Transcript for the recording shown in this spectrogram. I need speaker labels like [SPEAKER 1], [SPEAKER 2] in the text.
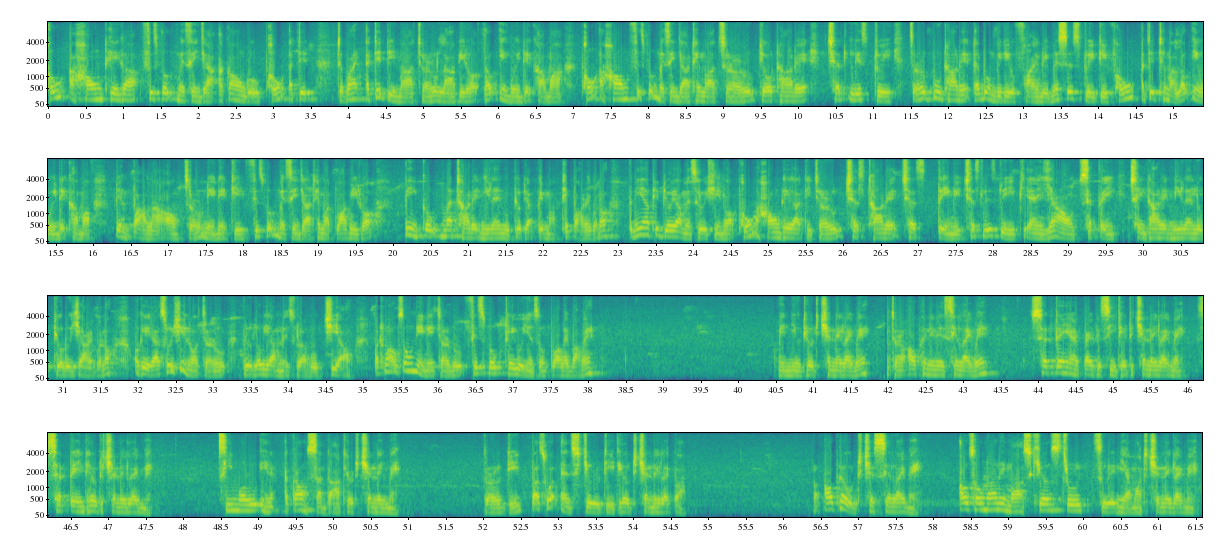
[SPEAKER 1] ဖုန်းအဟောင်းထဲက Facebook Messenger account ကိုဖုန်း edit ဒီပိုင်း edit ဒီမှာကျွန်တော်တို့လာပြီးတော့ login ဝင်တဲ့အခါမှာဖုန်းအဟောင်း Facebook Messenger ထဲမှာကျွန်တော်တို့ပြောထားတဲ့ chat list တွေကျွန်တော်တို့ပို့ထားတဲ့ဓာတ်ပုံ video file တွေ message တွေဒီဖုန်း edit ထဲမှာ login ဝင်တဲ့အခါမှာပြန်ပါလာအောင်ကျွန်တော်တို့အနေနဲ့ဒီ Facebook Messenger ထဲမှာတွားပြီးတော့ ပင်ကုတ်မှတ်ထားတဲ့ညီလိုင်းကိုပြောပြပေးမှာဖြစ်ပါတယ်ပေါ့နော်။တနည်းအားဖြင့်ပြောရမယ်ဆိုလို့ရှိရင်တော့ဖုန်းအဟောင်းတွေကဒီကျွန်တော်တို့ chest ထားတဲ့ chest တင်တွေ chest list တွေပြန်ရအောင် set တင်ချိန်ထားတဲ့ညီလိုင်းလို့ပြောလို့ရတယ်ပေါ့နော်။ Okay ဒါဆိုလို့ရှိရင်တော့ကျွန်တော်တို့ဘယ်လိုလုပ်ရမလဲဆိုတာကိုကြည့်အောင်။ပထမအဆုံးအနေနဲ့ကျွန်တော်တို့ Facebook ထိပ်ကိုရင်ဆုံးတွားလိုက်ပါမယ်။ menu ထိပ်တစ်ချက်နှိပ်လိုက်မယ်။ကျွန်တော်အောက်ဖက်နေနေဆင်းလိုက်မယ်။ setting and privacy ထိပ်တစ်ချက်နှိပ်လိုက်မယ်။ setting ထိပ်တစ်ချက်နှိပ်လိုက်မယ်။ Simoru in account center ထဲကိုတစ်ချက်နှိပ်မယ်ကျွန်တော်တို့ဒီ password and security ထဲကိုတစ်ချက်နှိပ်လိုက်ပါအောက်ဖက်ကိုတစ်ချက်ဆင်းလိုက်မယ်အောက်ဆုံးနားလေးမှာ secure storage ဆိုတဲ့နေရာမှာတစ်ချက်နှိပ်လိုက်မယ်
